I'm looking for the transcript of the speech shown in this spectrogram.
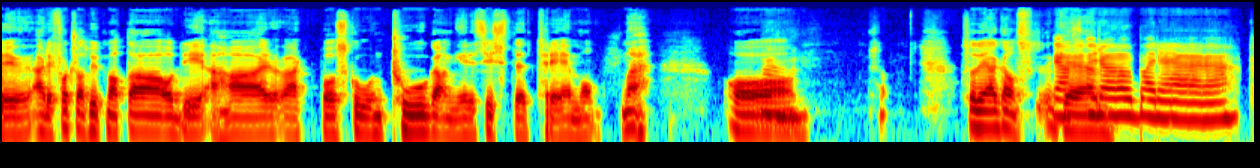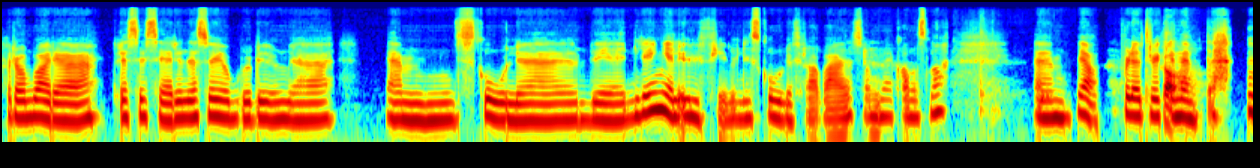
de, er de fortsatt utmatta, og de har vært på skolen to ganger de siste tre månedene. Og, mm. så, så, det er ganske Ja, for å bare, for å bare presisere det, så jobber du med skolevegring, eller ufrivillig skolefravær, som det kalles nå. Ja, for det tror jeg ikke jeg nevnte.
